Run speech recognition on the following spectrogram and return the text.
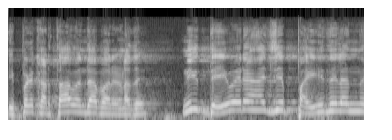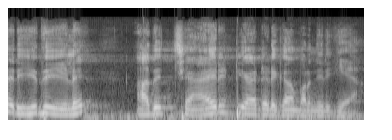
ഇപ്പോൾ കർത്താവ് എന്താ പറയണത്? നീ ദൈവരാജ്യ പൈതലെന്ന രീതിയിൽ അത് ചാരിറ്റി ആയിട്ട് എടുക്കാൻ പറഞ്ഞിരിക്കുക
